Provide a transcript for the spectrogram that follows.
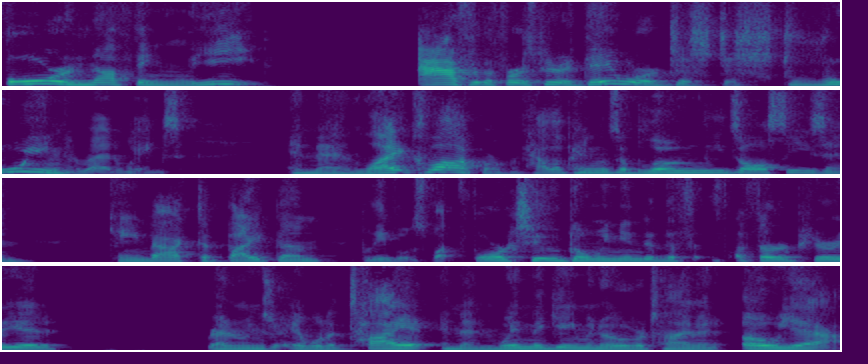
4 nothing lead after the first period. They were just destroying the Red Wings. And then, like clockwork, with how the Penguins have blown leads all season, came back to bite them. I believe it was what 4 2 going into the th- third period. Red Wings were able to tie it and then win the game in overtime. And oh, yeah,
